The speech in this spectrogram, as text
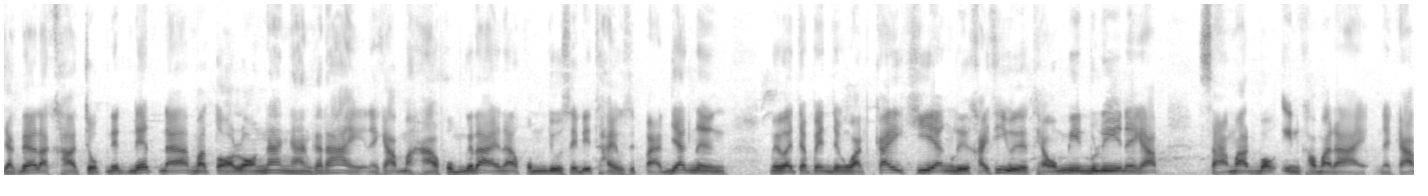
อยากได้ราคาจบเน็ตๆนะมาต่อรองหน้างานก็ได้นะครับมาหาผมก็ได้นะผมอยู่เสรีไทย 68 แยกหนึ่งไม่ว่าจะเป็นจังหวัดใกล้เคียง หรือใครที่อยู่แถวมีนบุรีนะครับสามารถบล็อกอินเข้ามาได้นะครับ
